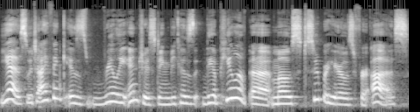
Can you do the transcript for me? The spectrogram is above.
Yes, which I think is really interesting because the appeal of uh, most superheroes for us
